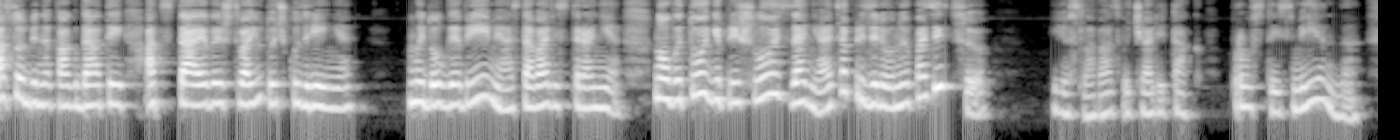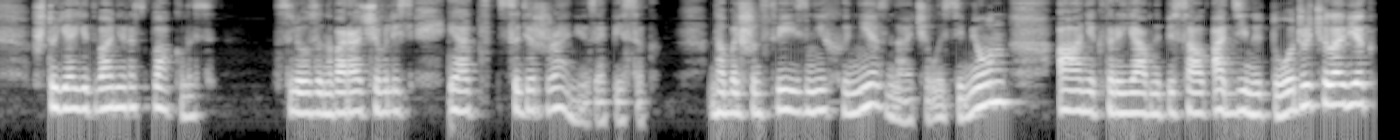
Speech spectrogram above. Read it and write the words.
«Особенно, когда ты отстаиваешь свою точку зрения. Мы долгое время оставались в стороне, но в итоге пришлось занять определенную позицию. Ее слова звучали так просто и смиренно, что я едва не расплакалась. Слезы наворачивались и от содержания записок. На большинстве из них не значилось имен, а некоторые явно писал один и тот же человек,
